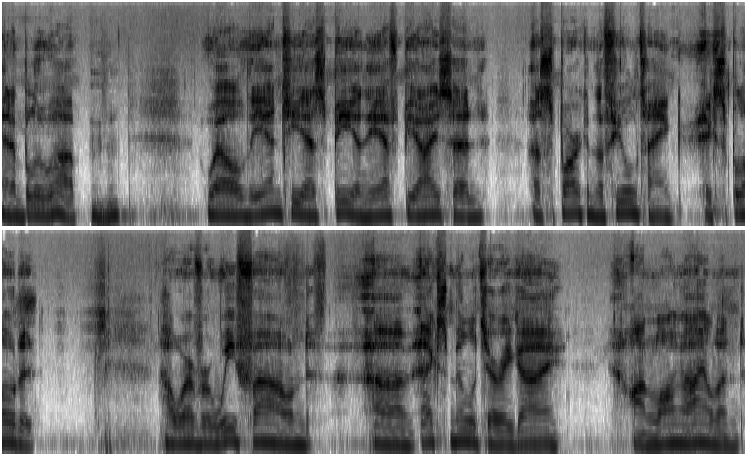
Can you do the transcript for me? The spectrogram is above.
and it blew up. Well, the NTSB and the FBI said a spark in the fuel tank exploded. However, we found an ex-military guy on Long Island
